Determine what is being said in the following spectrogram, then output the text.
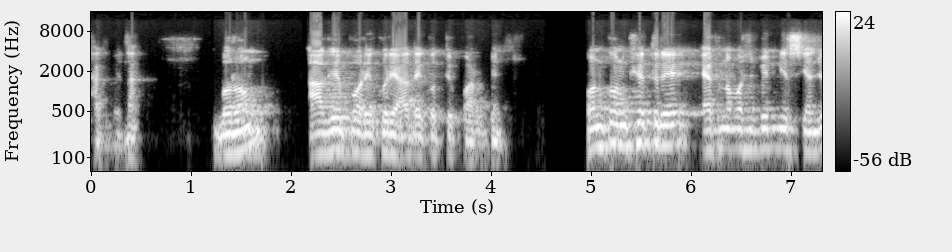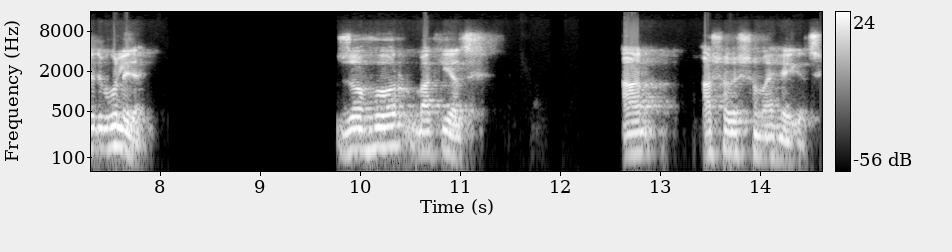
থাকবে না। বরং আগে পরে করে আদায় করতে পারবেন। কোন কোন ক্ষেত্রে, এক নম্বর বিন নিসিয়ান, যদি ভুলে যায় জোহর বাকি আছে। আর আসরের সময় হয়ে গেছে।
